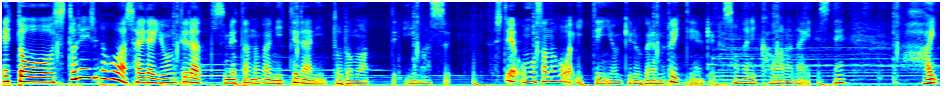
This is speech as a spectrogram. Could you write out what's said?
えっと、ストレージの方は最大 4TB 詰めたのが 2TB にとどまっています。そして重さの方は 1.4kg と 1.4kg、そんなに変わらないですね。はい。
